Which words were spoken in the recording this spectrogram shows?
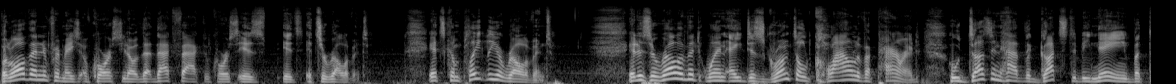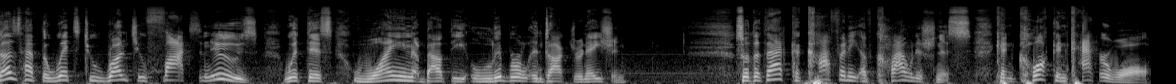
But all that information, of course, you know, that, that fact, of course, is, is it's irrelevant. It's completely irrelevant it is irrelevant when a disgruntled clown of a parent who doesn't have the guts to be named but does have the wits to run to Fox News with this whine about the liberal indoctrination so that that cacophony of clownishness can cluck and caterwaul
